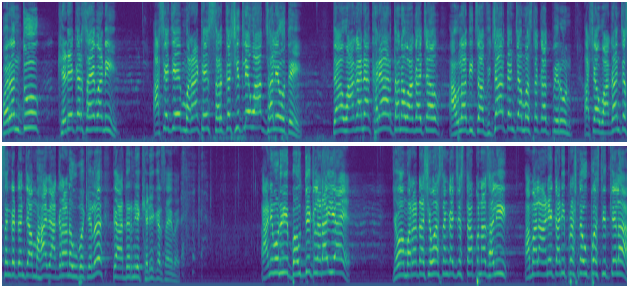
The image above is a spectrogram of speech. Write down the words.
परंतु खेडेकर साहेबांनी असे जे मराठे सर्कशीतले वाघ झाले होते त्या वाघानं खऱ्या अर्थानं वाघाच्या अवलादीचा विचार त्यांच्या मस्तकात पेरून अशा वाघांचं संघटन ज्या महाव्याघ्रानं उभं केलं ते आदरणीय खेडेकर साहेब आहेत. आणि म्हणून ही बौद्धिक लढाई आहे. जेव्हा मराठा सेवा संघाची स्थापना झाली आम्हाला अनेकांनी प्रश्न उपस्थित केला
